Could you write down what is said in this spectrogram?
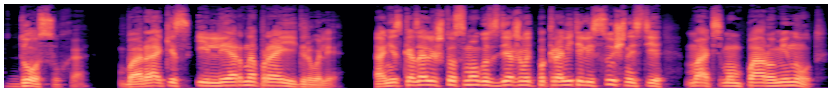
досуха. Баракис и Лерна проигрывали. Они сказали, что смогут сдерживать покровителей сущности максимум пару минут.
